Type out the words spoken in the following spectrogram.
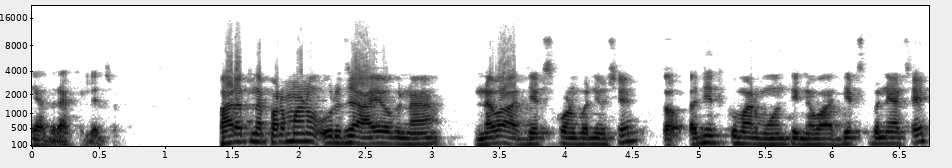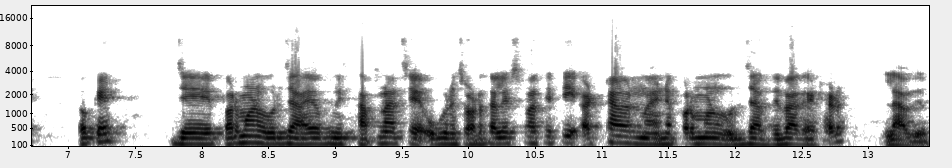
યાદ રાખી લેજો. ભારતના પરમાણુ ઊર્જા આયોગના નવા અધ્યક્ષ કોણ બન્યું છે? તો અજીત કુમાર મોહંતી નવા અધ્યક્ષ બન્યા છે. ઓકે? જે પરમાણુ ઊર્જા આયોગની સ્થાપના છે ઓગણીસો અડતાલીસમાંથી થી અઠ્ઠાવનમાં એને પરમાણુ ઊર્જા વિભાગ હેઠળ લાવ્યું.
